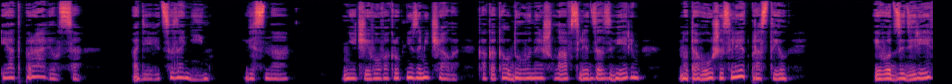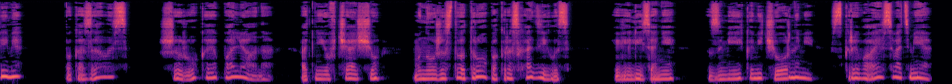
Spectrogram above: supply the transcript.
и отправился, а девица за ним, весна. Ничего вокруг не замечала, как околдованная шла вслед за зверем, но того уж и след простыл. И вот за деревьями показалась Широкая поляна, от нее в чащу множество тропок расходилось. Велись они змейками черными, скрываясь во тьме.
